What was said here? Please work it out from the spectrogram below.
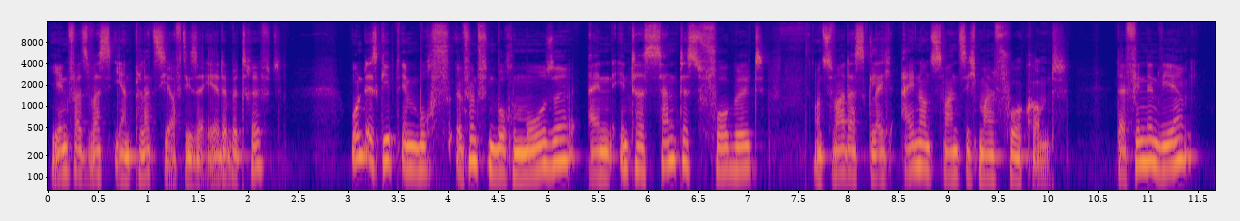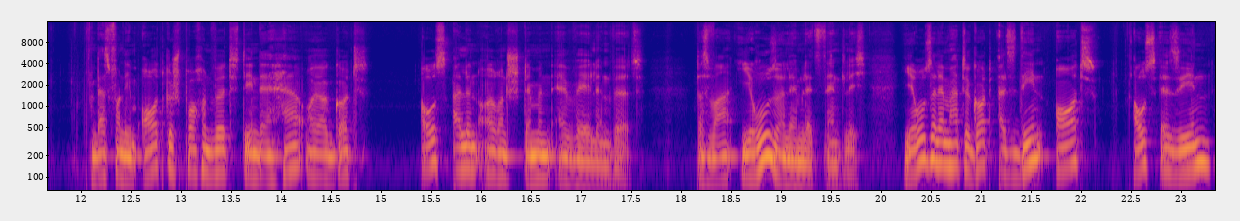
jedenfalls was ihren Platz hier auf dieser Erde betrifft. Und es gibt im äh, fünften Buch Mose ein interessantes Vorbild, und zwar das gleich 21 Mal vorkommt. Da finden wir dass von dem Ort gesprochen wird, den der Herr euer Gott aus allen euren Stämmen erwählen wird. Das war Jerusalem letztendlich. Jerusalem hatte Gott als den Ort ausersehen,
